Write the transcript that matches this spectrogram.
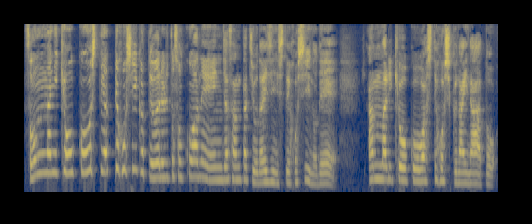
そんなに強行してやってほしいかって言われるとそこはね、演者さんたちを大事にしてほしいので、あんまり強行はしてほしくないなと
